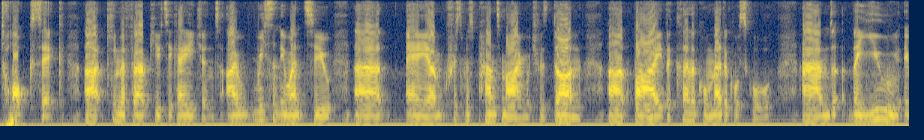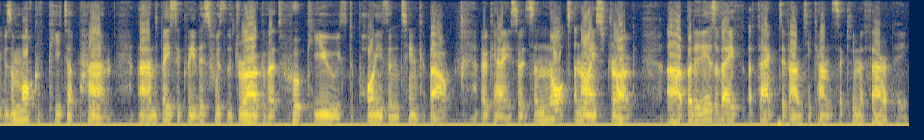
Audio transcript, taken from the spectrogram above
toxic uh, chemotherapeutic agent. I recently went to uh, a um, Christmas pantomime which was done uh, by the clinical medical school and they used, it was a mock of Peter Pan and basically this was the drug that Hook used to poison Tinkerbell. Okay, so it's a, not a nice drug uh, but it is a very effective anti-cancer chemotherapy.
